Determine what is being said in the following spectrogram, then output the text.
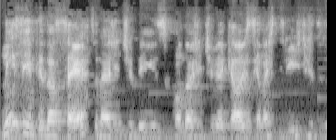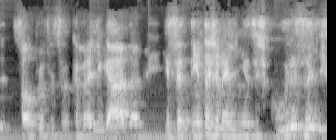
Nem sempre dá certo, né? A gente vê isso quando a gente vê aquelas cenas tristes, só o professor com a câmera ligada e 70 janelinhas escuras aí.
